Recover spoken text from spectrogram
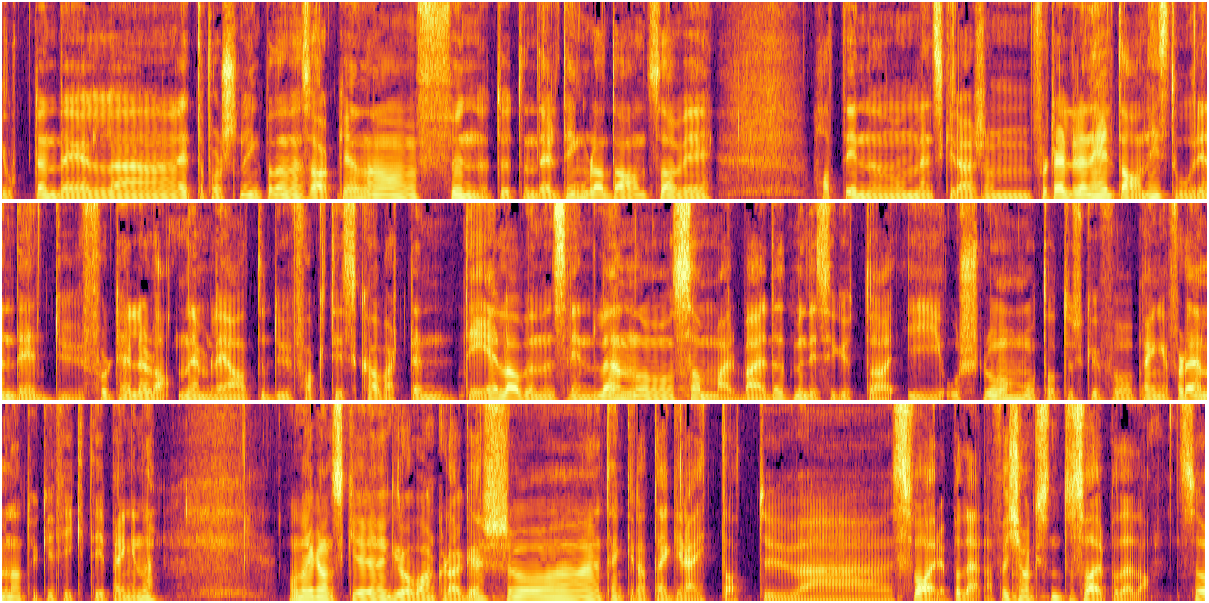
gjort en del uh, etterforskning på denne saken og funnet ut en del ting. Blant annet så har vi hatt inne noen mennesker her som forteller en helt annen historie enn det du forteller, da. Nemlig at du faktisk har vært en del av denne svindelen og samarbeidet med disse gutta i Oslo mot at du skulle få penger for det, men at du ikke fikk de pengene. Og det er ganske grove anklager, så jeg tenker at det er greit at du eh, svarer på det. da. Får sjansen til å svare på det, da. Så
